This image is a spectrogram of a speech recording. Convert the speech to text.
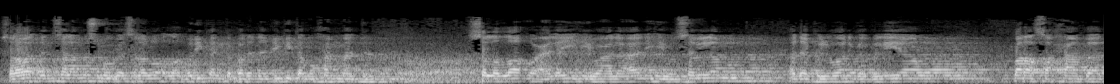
Salawat dan salam semoga selalu Allah berikan kepada Nabi kita Muhammad sallallahu alaihi wa ala alihi wasallam ada keluarga beliau para sahabat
